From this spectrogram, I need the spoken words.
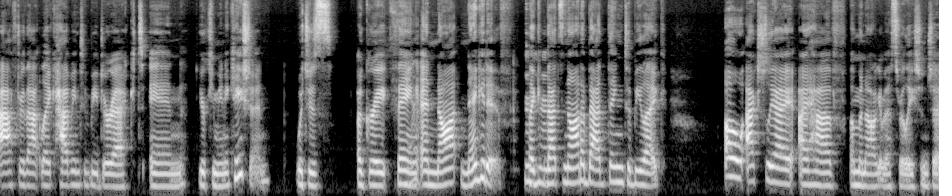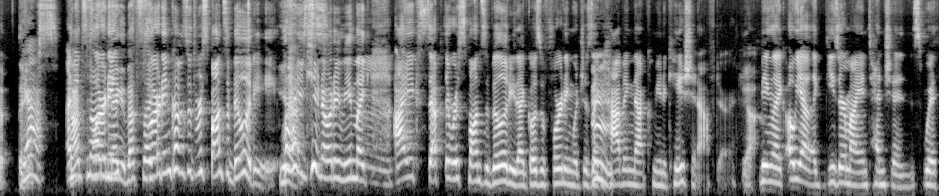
after that like having to be direct in your communication which is a great thing Yeah. and not negative like Mhm. that's not a bad thing to be like oh actually i i have a monogamous relationship thanks I mean, that's not a flirting, negative that's like flirting comes with responsibility. Yes. Like, you know what I mean? Like, Mm. I accept the responsibility that goes with flirting, which is like Mm. having that communication after. Yeah. Being like, oh, yeah, like these are my intentions with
